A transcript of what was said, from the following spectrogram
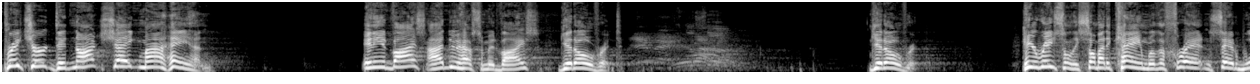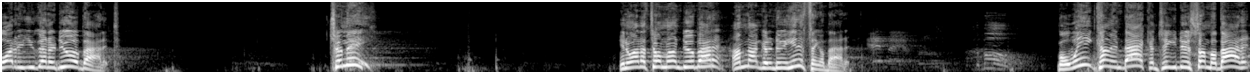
preacher, did not shake my hand. Any advice? I do have some advice. Get over it. Get over it. Here recently, somebody came with a threat and said, What are you going to do about it? To me. You know what I told him I'm going to do about it? I'm not going to do anything about it. Well, we ain't coming back until you do something about it.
